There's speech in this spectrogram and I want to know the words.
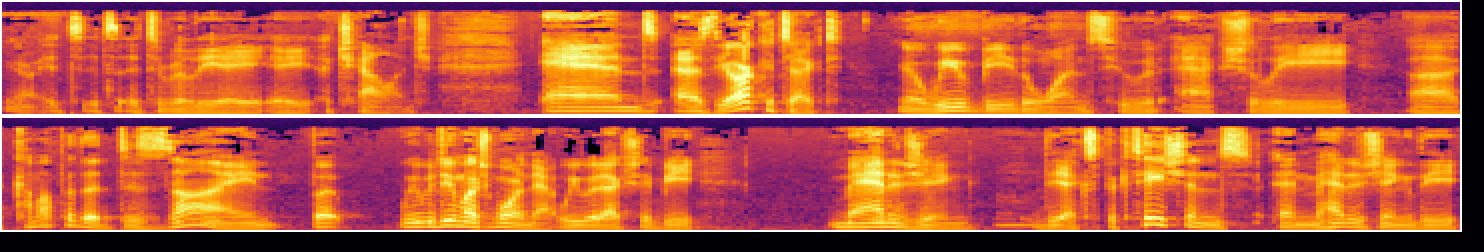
You know, it's, it's, it's really a, a, challenge. And as the architect, you know, we would be the ones who would actually uh, come up with a design, but we would do much more than that. We would actually be managing the expectations and managing the,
